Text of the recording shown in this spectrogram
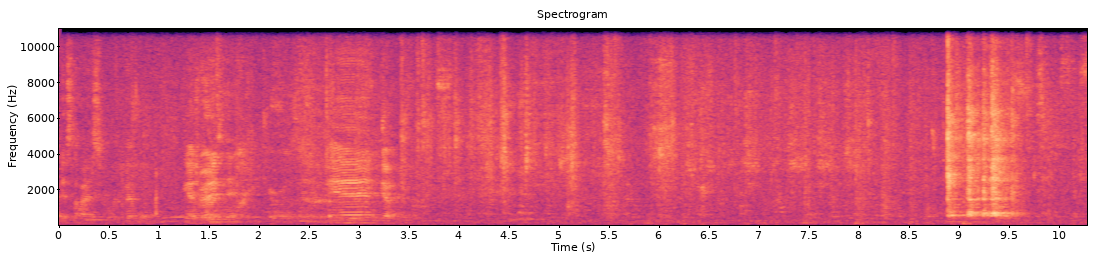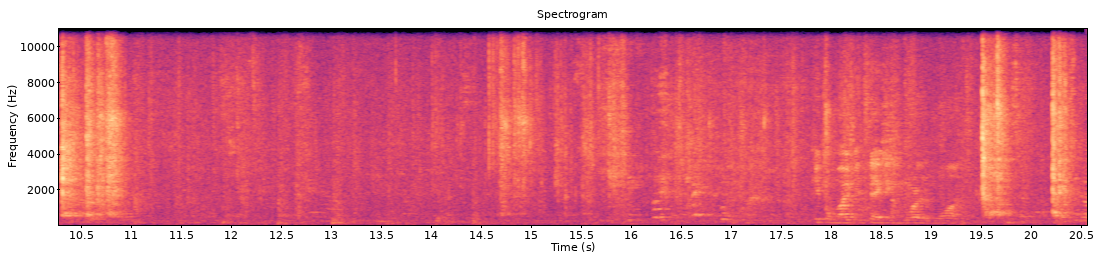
gets the highest score, okay? You guys ready? And go. People might be taking more than one. Can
